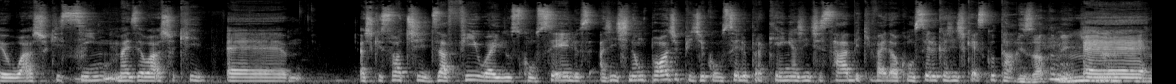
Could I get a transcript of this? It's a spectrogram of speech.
Eu acho que sim, mas eu acho que é, acho que só te desafio aí nos conselhos. A gente não pode pedir conselho pra quem a gente sabe que vai dar o conselho que a gente quer escutar. Exatamente. É,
